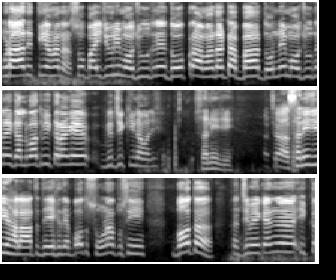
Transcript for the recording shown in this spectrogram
ਉਡਾ ਦਿੱਤੀਆਂ ਹਨ। ਸੋ ਬਾਈ ਜੂਰੀ ਮੌਜੂਦ ਨੇ ਦੋ ਭਰਾਵਾਂ ਦਾ ਢਾਬਾ ਦੋਨੇ ਮੌਜੂਦ ਨੇ। ਗੱਲਬਾਤ ਵੀ ਕਰਾਂਗੇ। ਵੀਰ ਜੀ ਕੀ ਨਾਮ ਹੈ ਜੀ? ਸਨੀ ਜੀ। ਅੱਛਾ ਸਨੀ ਜੀ ਹਾਲਾਤ ਦੇਖਦੇ ਆ ਬਹੁਤ ਸੋਹਣਾ ਤੁਸੀਂ ਬਹੁਤ ਜਿਵੇਂ ਕਹਿੰਦੇ ਨੇ ਇੱਕ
